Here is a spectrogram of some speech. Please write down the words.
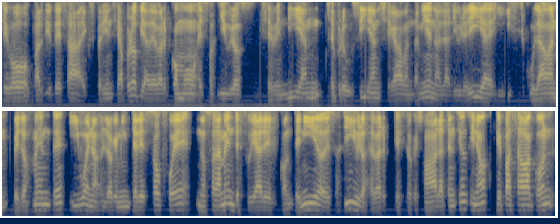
llegó a partir de esa experiencia propia, de ver cómo esos libros se vendían, se producían, llegaban también a la librería y, y circulaban velozmente. Y bueno, lo que me interesó fue no solamente estudiar el contenido de esos libros, de ver qué es lo que llamaba la atención, sino qué pasaba con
